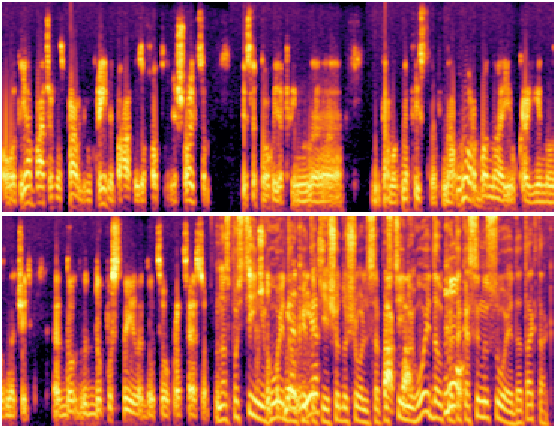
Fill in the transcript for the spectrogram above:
От я бачив насправді в Україні багато захоплення Шольцем після того, як він е, там от натиснув на Орбана і Україну, значить, до, допустили до цього процесу. У нас постійні Що гойдалки є- такі щодо Шольца. Постійні так. гойдалки, Ну, така синусоїда. Так, так.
